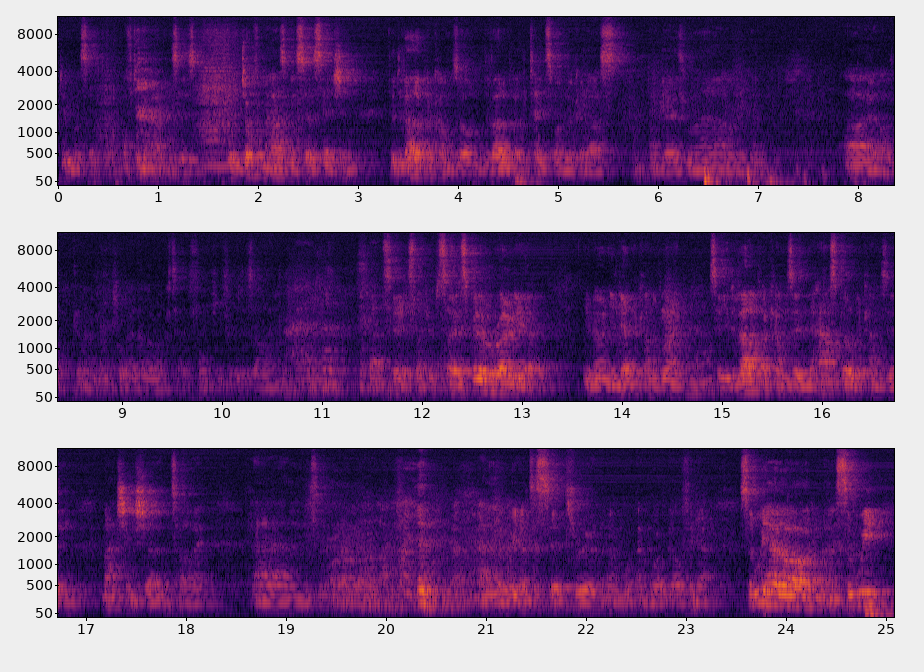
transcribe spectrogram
doing myself down, often what happens is we get a job from a housing association, the developer comes on, the developer takes one look at us and goes, well, I'm going to employ another architect, thank you for the design. And that's it. It's like a, so it's a bit of a rodeo, you know, and you get the kind of like, so your developer comes in, the house builder comes in, matching shirt and tie, and, uh, and we had to sit through and, and, work the whole thing out. So we had our argument. So we,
